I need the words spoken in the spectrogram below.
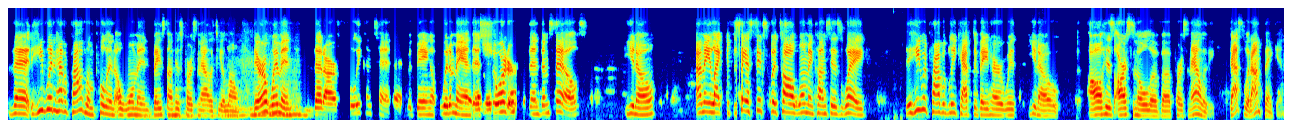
that he wouldn't have a problem pulling a woman based on his personality alone. There are women that are fully content with being with a man that's shorter than themselves. You know, I mean, like if say a six foot tall woman comes his way, he would probably captivate her with you know all his arsenal of uh, personality. That's what I'm thinking.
